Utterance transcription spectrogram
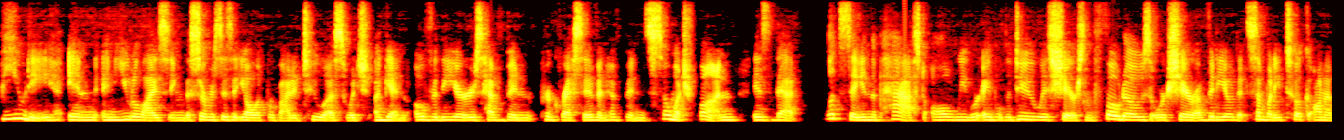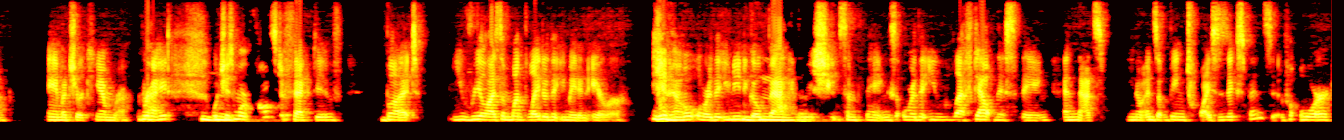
beauty in in utilizing the services that y'all have provided to us, which again over the years have been progressive and have been so much fun, is that let's say in the past all we were able to do is share some photos or share a video that somebody took on a amateur camera, right? Mm-hmm. Which is more cost effective, but you realize a month later that you made an error you know, or that you need to go mm-hmm. back and reshoot some things, or that you left out this thing and that's, you know, ends up being twice as expensive. Or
